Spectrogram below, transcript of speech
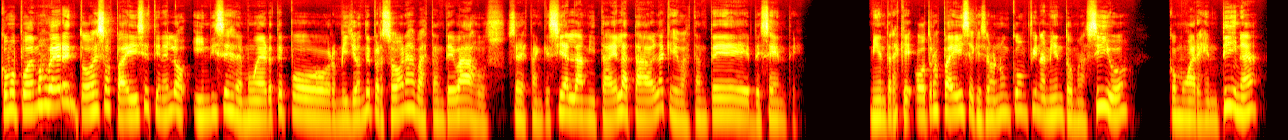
Como podemos ver, en todos esos países tienen los índices de muerte por millón de personas bastante bajos. O sea, están que a la mitad de la tabla, que es bastante decente. Mientras que otros países que hicieron un confinamiento masivo, como Argentina,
